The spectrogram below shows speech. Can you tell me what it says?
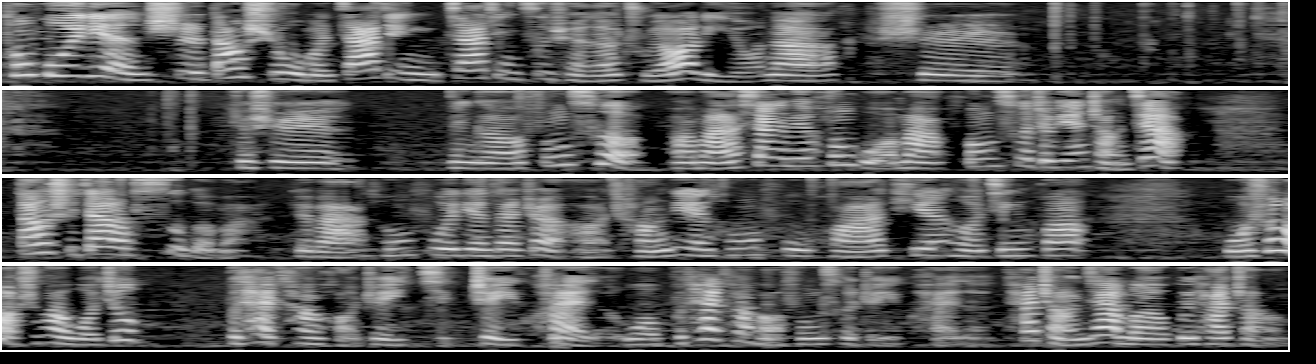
通富微电是当时我们加进加进自选的主要理由呢，是就是那个封测啊，马来西亚那边封国嘛，封测这边涨价，当时加了四个嘛，对吧？通富微电在这儿啊，长电、通富、华天和金方。我说老实话，我就不太看好这一这一块的，我不太看好封测这一块的。它涨价嘛，归它涨，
